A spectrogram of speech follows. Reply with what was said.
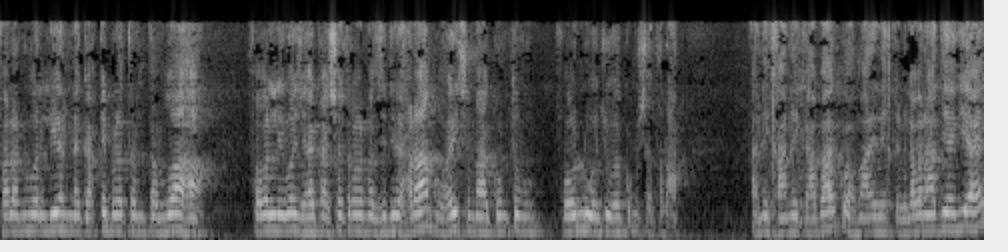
فلن کا قبل تن تردواہ فول وجہ کا شطر المسد الحرام وہی سما کم تم فول وجوہ حکم شطرا۔ یعنی خانہ کعبہ کو ہمارے لیے قبلہ بنا دیا گیا ہے،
